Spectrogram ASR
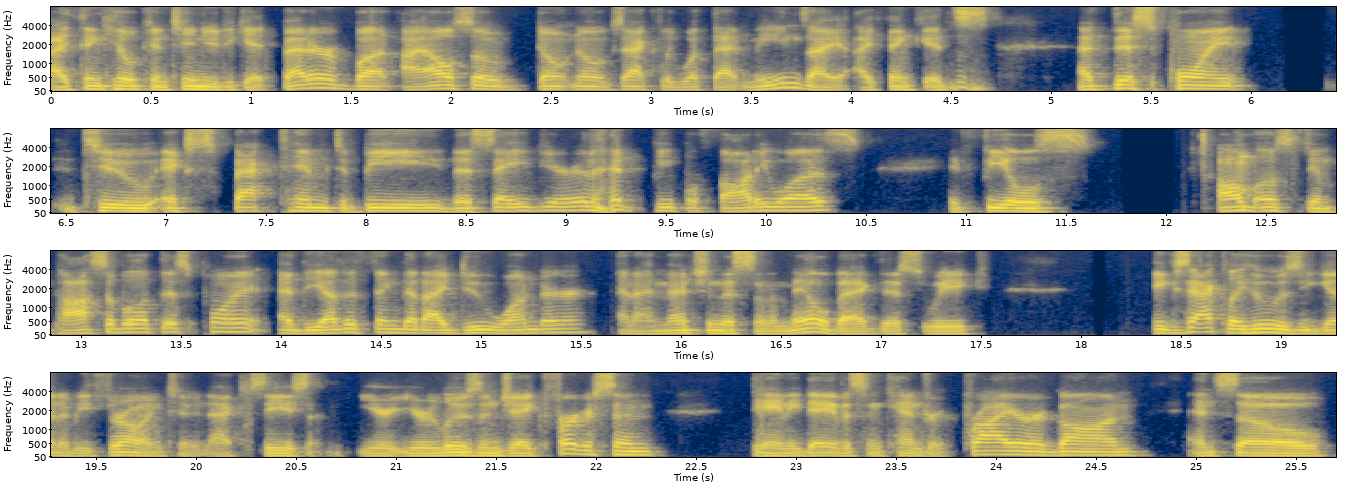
I think he'll continue to get better, but I also don't know exactly what that means. I, I think it's at this point to expect him to be the savior that people thought he was. It feels almost impossible at this point. And the other thing that I do wonder, and I mentioned this in the mailbag this week, exactly who is he going to be throwing to next season? You're, you're losing Jake Ferguson, Danny Davis, and Kendrick Pryor are gone. And so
